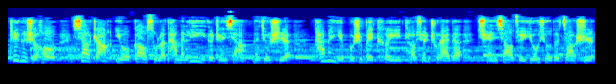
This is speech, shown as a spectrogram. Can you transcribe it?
这个时候，校长又告诉了他们另一个真相，那就是他们也不是被特意挑选出来的全校最优秀的教师，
